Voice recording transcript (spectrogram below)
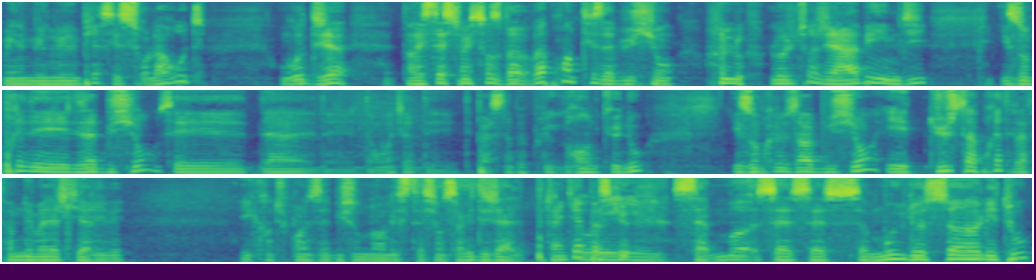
Mais le, pire, c'est sur la route. En gros, déjà, dans les stations essence, va, va prendre tes ablutions. L'autre jour, j'ai un abbé, il me dit, ils ont pris des, des ablutions, c'est des, des, des personnes un peu plus grandes que nous. Ils ont pris les ablutions et juste après, tu as la femme de ménage qui est arrivée. Et quand tu prends les ablutions dans les stations-service, déjà, elle peut t'inquiéter parce Oui, que oui. ça, mo- ça, ça, ça mouille le sol et tout.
